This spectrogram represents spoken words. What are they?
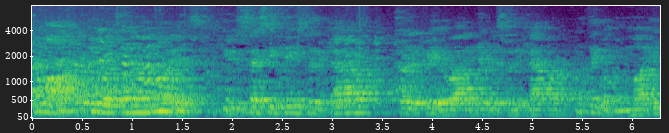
Come on, about turning on noise. You do sexy things to the camera, try to create a lot of images for the camera. I'm not thinking about the money,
